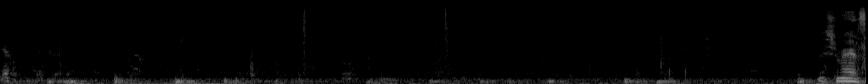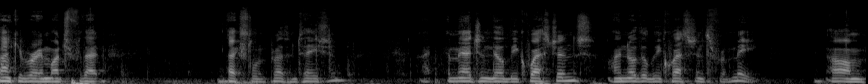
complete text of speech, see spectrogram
yeah, thank you. Mr. Mayor, thank you very much for that excellent presentation. I imagine there'll be questions. I know there'll be questions from me. Um,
